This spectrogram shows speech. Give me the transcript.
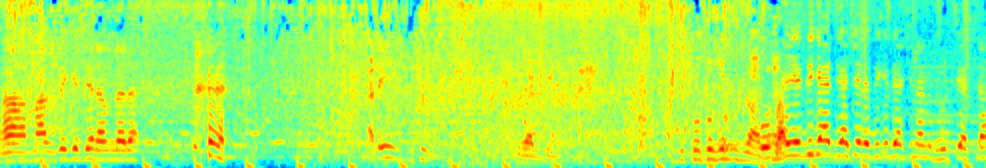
হ্যাঁ মাছ দেখেছেন আপনারা। আরে কত বড় রাত ও ভাই এদিকে দিয়ে আসেন এদিকে দিয়ে আসেন আমি ধরছি একটা।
